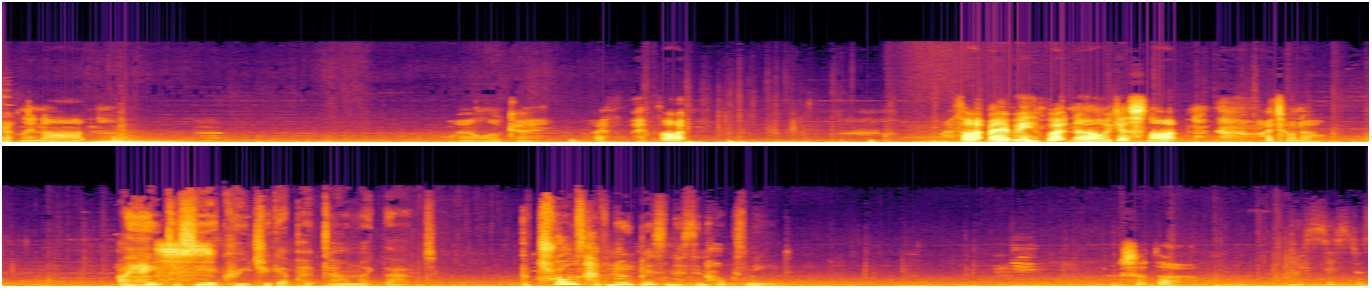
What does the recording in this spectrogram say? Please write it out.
Apparently not. Well, okay. I, I thought... I thought maybe, but no, I guess not. I don't know. I hate to see a creature get put down like that. But trolls have no business in Hogsmeade. Who said that? My sister's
